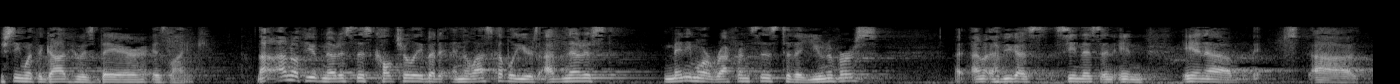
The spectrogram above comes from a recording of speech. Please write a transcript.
You're seeing what the God who is there is like. Now, I don't know if you've noticed this culturally, but in the last couple of years, I've noticed many more references to the universe. have you guys seen this in in, in uh, uh,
